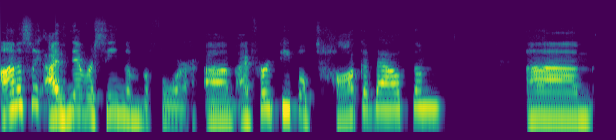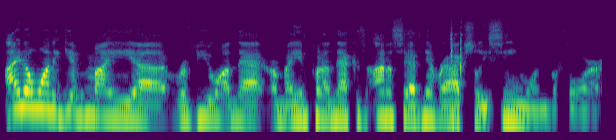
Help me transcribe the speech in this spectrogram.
Honestly, I've never seen them before. Um, I've heard people talk about them. Um, I don't want to give my uh, review on that or my input on that because honestly, I've never actually seen one before.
